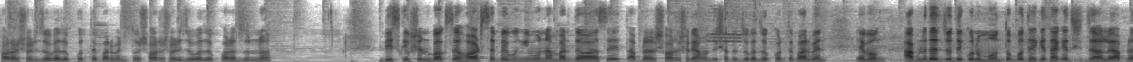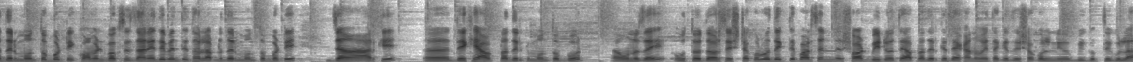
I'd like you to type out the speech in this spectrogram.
সরাসরি যোগাযোগ করতে পারবেন। তো সরাসরি যোগাযোগ করার জন্য ডিসক্রিপশন বক্সে হোয়াটসঅ্যাপ এবং ইমো নাম্বার দেওয়া আছে, আপনারা সরাসরি আমাদের সাথে যোগাযোগ করতে পারবেন। এবং আপনাদের যদি কোনো মন্তব্য থেকে থাকে, তাহলে আপনাদের মন্তব্যটি কমেন্ট বক্সে জানিয়ে দেবেন, তাহলে আপনাদের মন্তব্যটি যা আর কি দেখে আপনাদেরকে মন্তব্য অনুযায়ী উত্তর দেওয়ার চেষ্টা করব। দেখতে পারছেন শর্ট ভিডিওতে আপনাদেরকে দেখানো হয়ে থাকে যে সকল নিয়োগ বিজ্ঞপ্তিগুলা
